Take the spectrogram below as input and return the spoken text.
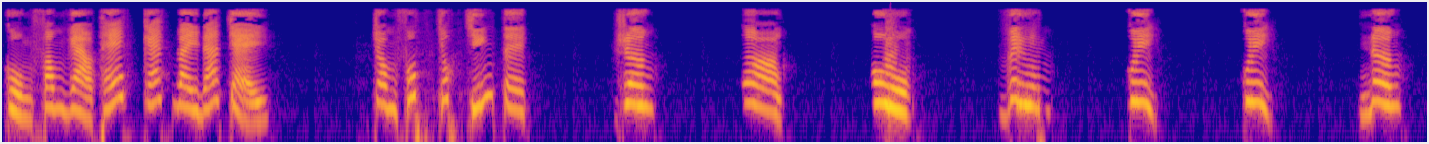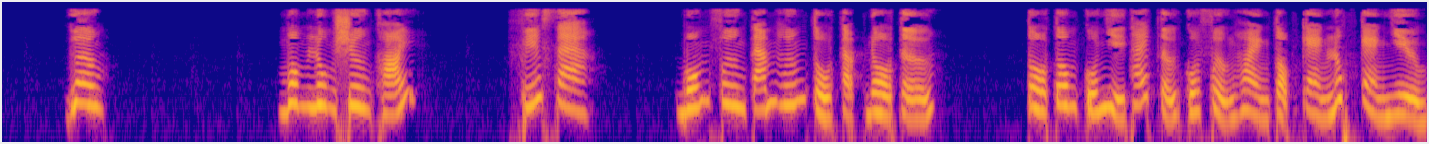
cuồng phong gào thét, cát bay đá chạy. Trong phút chốc chiến tê. Rơn. Ờ. U. Vinh. Quy. Quy. Nơn. Gơn. Mông lung sương khói. Phía xa. Bốn phương tám hướng tụ tập đồ tử. Tổ tôn của nhị thái tử của Phượng Hoàng tộc càng lúc càng nhiều.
